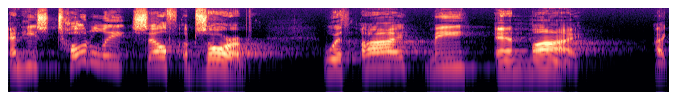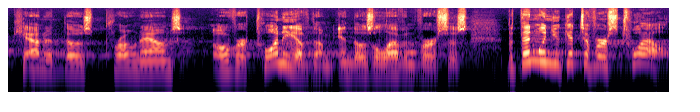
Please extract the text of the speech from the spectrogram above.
And he's totally self absorbed with I, me, and my. I counted those pronouns, over 20 of them in those 11 verses. But then when you get to verse 12,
